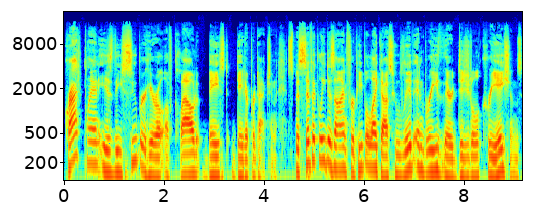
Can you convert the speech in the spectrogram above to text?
CrashPlan is the superhero of cloud based data protection, specifically designed for people like us who live and breathe their digital creations.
